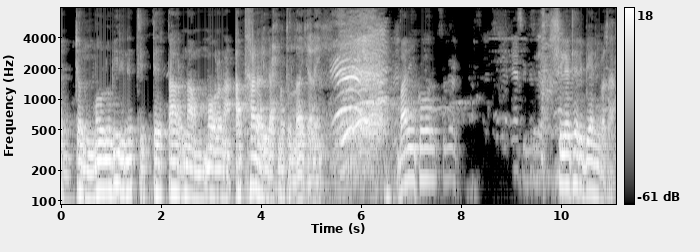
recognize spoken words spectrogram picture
একজন মৌলবীর নেতৃত্বে তার নাম মৌলানা আথার আলী রহমতুল্লাহ আলাই বাড়ি কো সিলেটের বিয়ানি বাজার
